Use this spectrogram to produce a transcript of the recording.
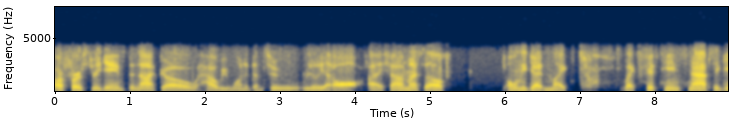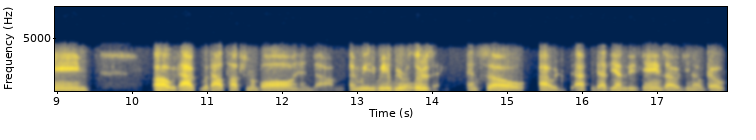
our first three games did not go how we wanted them to really at all. I found myself only getting like like 15 snaps a game uh, without without touching the ball, and um, and we, we we were losing. And so I would at at the end of these games, I would you know go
